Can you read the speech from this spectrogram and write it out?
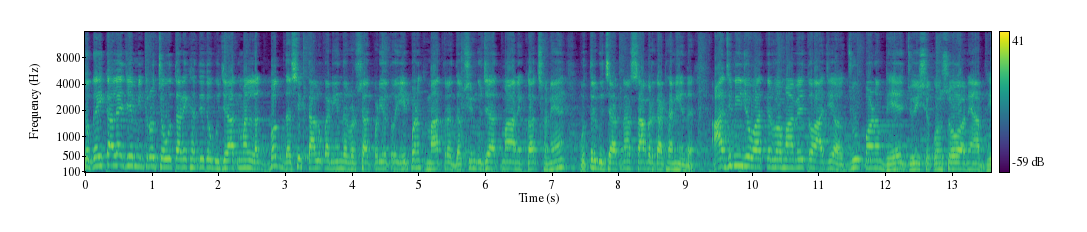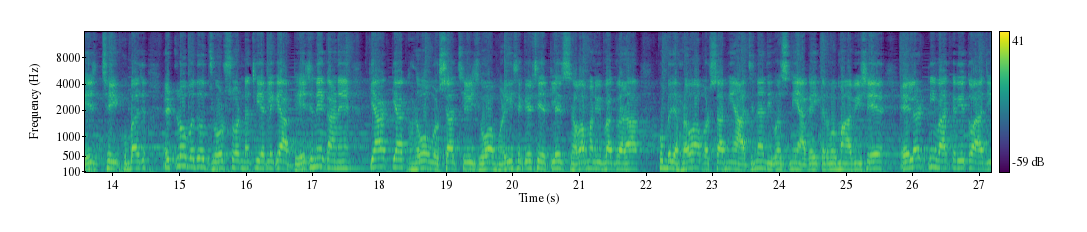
તો ગઈકાલે જે મિત્રો ચૌદ તારીખ હતી તો ગુજરાતમાં લગભગ દસેક તાલુકાની અંદર વરસાદ પડ્યો હતો. એ પણ માત્ર દક્ષિણ ગુજરાતમાં અને કચ્છ અને ઉત્તર ગુજરાતના સાબરકાંઠાની અંદર. આજની જો વાત કરવામાં આવે તો આજે હજુ પણ ભેજ જોઈ શકો છો અને આ ભેજ છે એ ખૂબ જ એટલો બધો જોરશોર નથી. એટલે કે આ ભેજને કારણે ક્યાંક ક્યાંક હળવો વરસાદ છે, જોવા મળી શકે છે, એટલે જ હવામાન વિભાગ દ્વારા ખૂબ જ હળવા વરસાદની આજના દિવસની આગાહી કરવામાં આવી છે. એલર્ટની વાત કરીએ તો આજે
